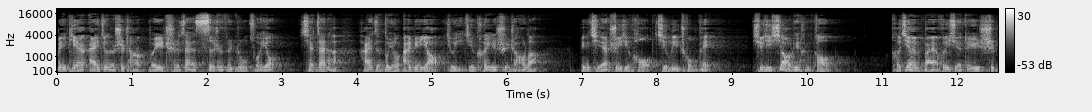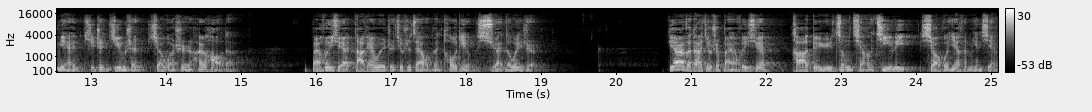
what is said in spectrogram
每天艾灸的时长维持在四十分钟左右。现在呢，孩子不用安眠药就已经可以睡着了，并且睡醒后精力充沛，学习效率很高。可见百会穴对于失眠、提振精神效果是很好的。百会穴大概位置就是在我们头顶悬的位置。第二个呢，就是百会穴。它对于增强记忆力效果也很明显。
